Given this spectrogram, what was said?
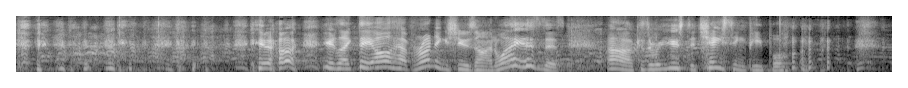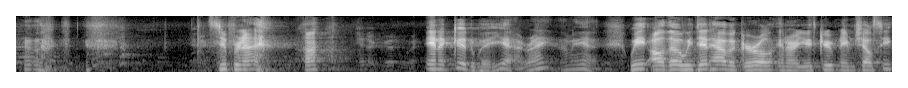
you know, you're like, They all have running shoes on. Why is this? Oh, because we're used to chasing people. Supernatural, huh? In a good way. In a good way, yeah, right? I mean, yeah. We, although we did have a girl in our youth group named Chelsea,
